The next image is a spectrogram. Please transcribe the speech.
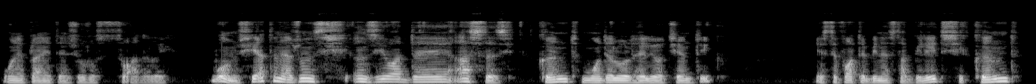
unei planete în jurul soarelui. Bun, și iată ne ajuns în ziua de astăzi, când modelul heliocentric este foarte bine stabilit și când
